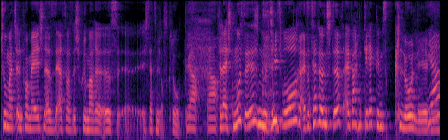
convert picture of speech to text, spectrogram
too much information. Also das Erste, was ich früh mache, ist, äh, ich setze mich aufs Klo. Ja, ja. Vielleicht muss ich ein Notizbuch, also Zettel und Stift, einfach direkt ins Klo legen. Ja,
